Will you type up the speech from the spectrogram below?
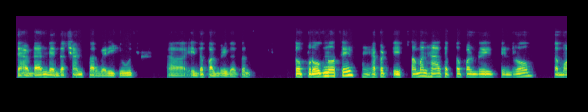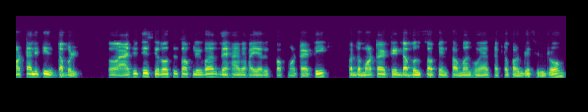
they have done when the shunts are very huge uh, in the pulmonary vessels. So prognosis, if someone has hepatopulmonary syndrome, the mortality is doubled. So as it is cirrhosis of liver, they have a higher risk of mortality, but the mortality doubles up in someone who has hepatopulmonary syndrome.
